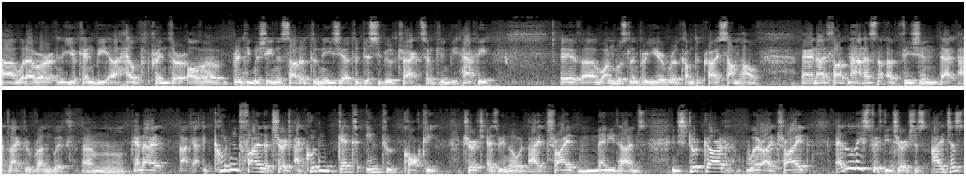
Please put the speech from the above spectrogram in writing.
uh, whatever. You can be a help printer of a printing machine in southern Tunisia to distribute tracts, and can be happy if uh, one Muslim per year will come to Christ somehow. And I thought, nah, that's not a vision that I'd like to run with. Um, and I, I, I, couldn't find a church. I couldn't get into Corky, church as we know it. I tried many times. In Stuttgart, where I tried at least 50 churches, I just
